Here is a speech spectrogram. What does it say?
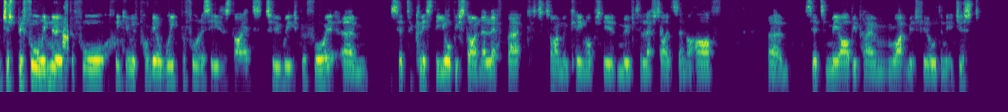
Just before we knew it, before I think it was probably a week before the season started, two weeks before it, um, said to Clisty, you'll be starting at left back. Simon King obviously had moved to left side centre half. Um, said to me, I'll be playing right midfield, and it just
